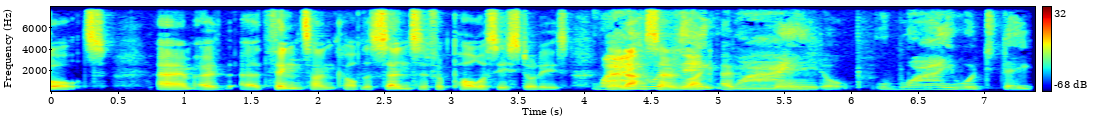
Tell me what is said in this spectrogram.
but um, a, a think tank called the Centre for Policy Studies. Why now that sounds they- like a why? made up. Why would they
